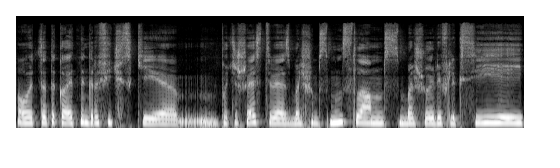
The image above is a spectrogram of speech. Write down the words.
Это такое этнографические путешествия с большим смыслом, с большой рефлексией,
